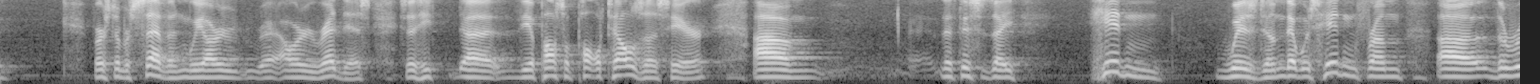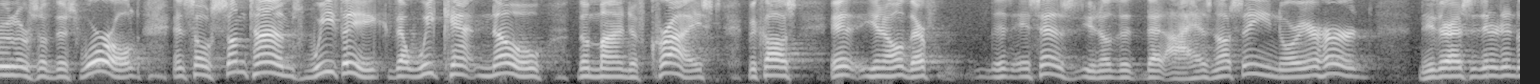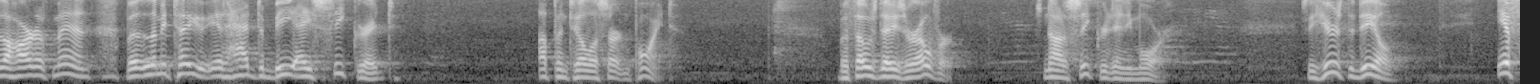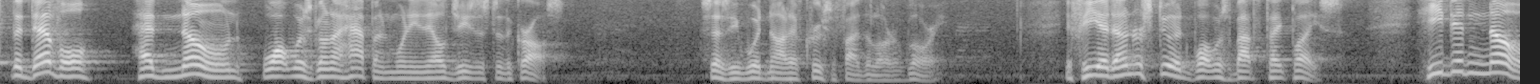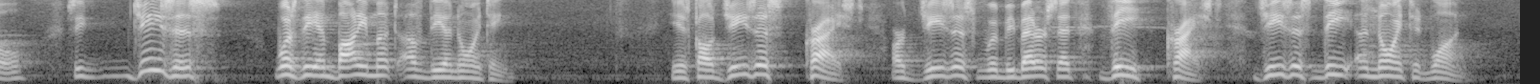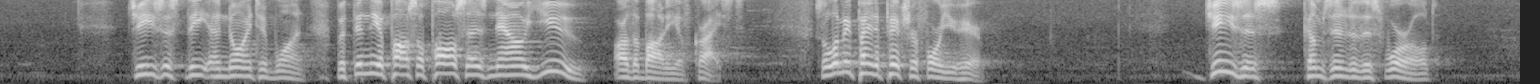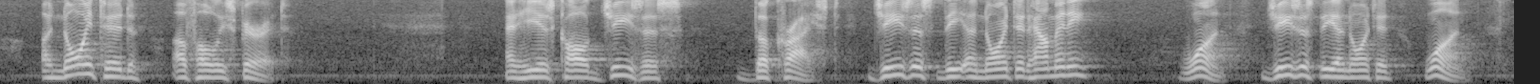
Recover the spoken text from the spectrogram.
verse number 7. We already, already read this. It says, he, uh, the Apostle Paul tells us here um, that this is a hidden wisdom that was hidden from uh, the rulers of this world. And so sometimes we think that we can't know the mind of Christ because it, you know, there, it, it says, you know, that, that eye has not seen nor ear heard, neither has it entered into the heart of man. But let me tell you, it had to be a secret up until a certain point. But those days are over. It's not a secret anymore. See, here's the deal. If the devil had known what was going to happen when he nailed Jesus to the cross, says he would not have crucified the Lord of glory. If he had understood what was about to take place, he didn't know. See, Jesus was the embodiment of the anointing. He is called Jesus Christ, or Jesus would be better said, the Christ. Jesus, the anointed one. Jesus, the anointed one. But then the Apostle Paul says, Now you are the body of Christ. So let me paint a picture for you here. Jesus comes into this world anointed of Holy Spirit. And he is called Jesus the Christ. Jesus the anointed, how many? One. Jesus the anointed, one.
